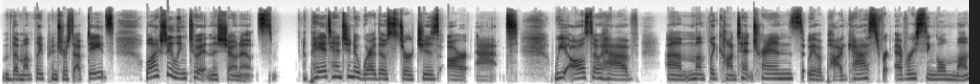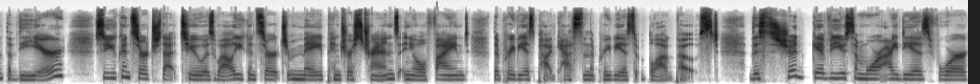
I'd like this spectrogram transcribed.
the monthly Pinterest updates. We'll actually link to it in the show notes. Pay attention to where those searches are at. We also have um, monthly content trends. We have a podcast for every single month of the year. So you can search that too as well. You can search May Pinterest trends and you'll find the previous podcast and the previous blog post. This should give you some more ideas for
